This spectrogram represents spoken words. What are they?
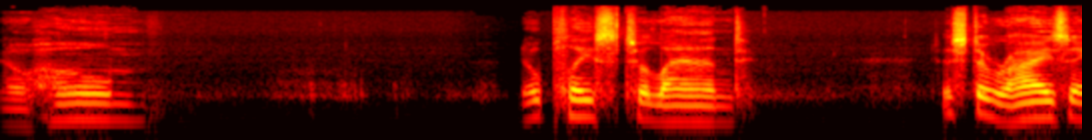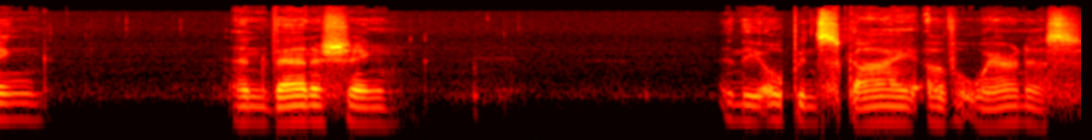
no home, no place to land, just arising and vanishing in the open sky of awareness.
